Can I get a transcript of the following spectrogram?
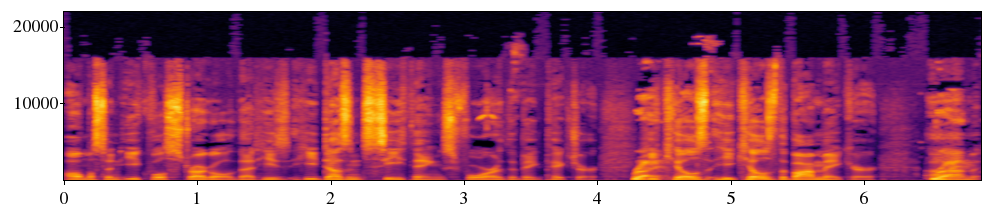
almost an equal struggle that he's he doesn't see things for the big picture. He kills he kills the bomb maker um, Right.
